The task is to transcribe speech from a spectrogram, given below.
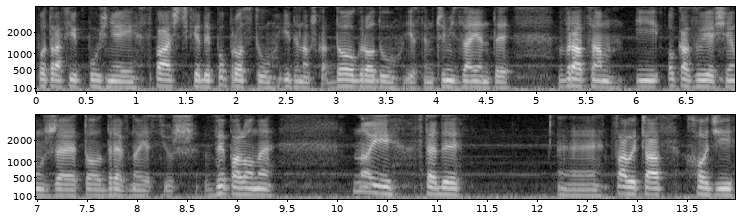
potrafi później spaść, kiedy po prostu idę na przykład do ogrodu, jestem czymś zajęty, wracam i okazuje się, że to drewno jest już wypalone. No i wtedy e, cały czas chodzi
